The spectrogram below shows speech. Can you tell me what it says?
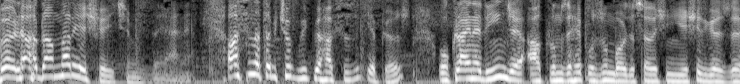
Böyle adamlar yaşıyor içimizde yani. Aslında tabii çok büyük bir haksızlık yapıyoruz. Ukrayna deyince aklımıza hep uzun boylu sarışın yeşil gözlü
